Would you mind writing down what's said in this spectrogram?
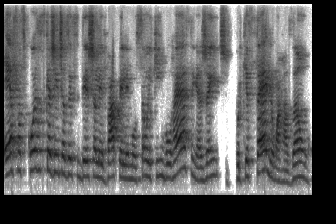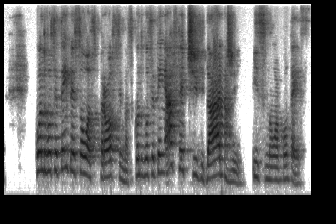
essas coisas que a gente às vezes se deixa levar pela emoção e que emburrecem a gente, porque cegam a razão, quando você tem pessoas próximas, quando você tem afetividade, isso não acontece.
